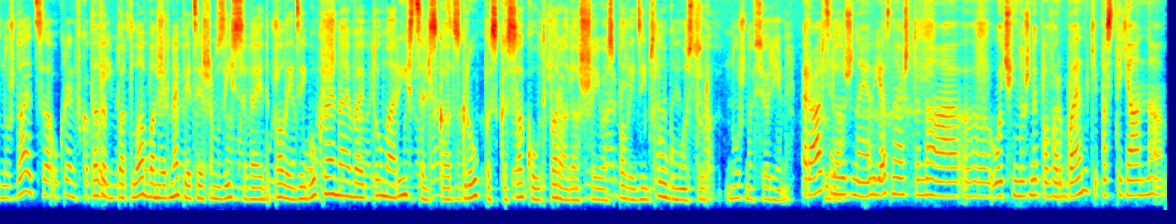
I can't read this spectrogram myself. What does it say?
нуждается Украина, в какой Tātad pat labam ir nepieciešama visa veida palīdzība Ukrainai, vai tomēr izceļas kādas grupas, kas akūti parādās šajos palīdzības lūgumos, tur нужно все время. Рации нужны. Я знаю, что на э, очень нужны powerbanki постоянно,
